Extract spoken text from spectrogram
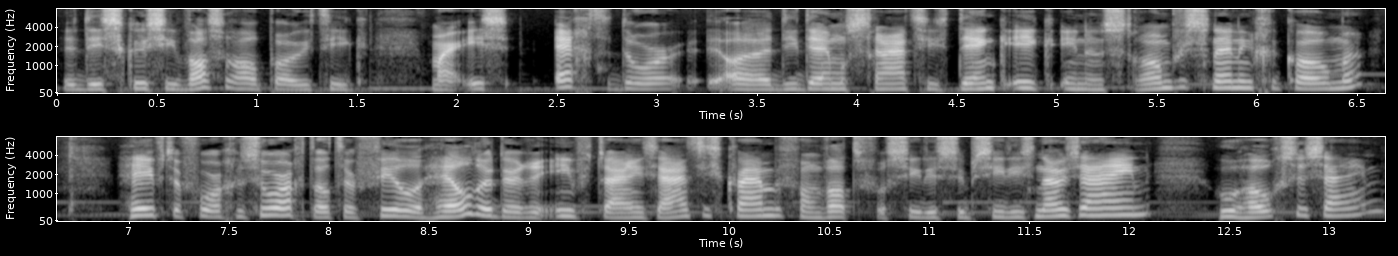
De discussie was er al politiek. Maar is echt door uh, die demonstraties, denk ik, in een stroomversnelling gekomen heeft ervoor gezorgd dat er veel helderdere inventarisaties kwamen van wat fossiele subsidies nou zijn, hoe hoog ze zijn.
